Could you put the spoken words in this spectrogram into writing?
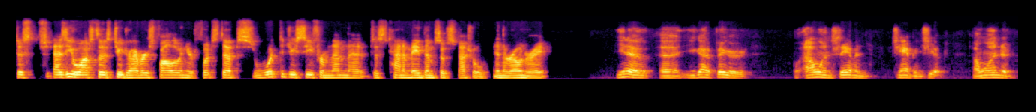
just as you watch those two drivers follow in your footsteps, what did you see from them that just kind of made them so special in their own right? You know, uh, you got to figure. I won seven championships. I won it,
